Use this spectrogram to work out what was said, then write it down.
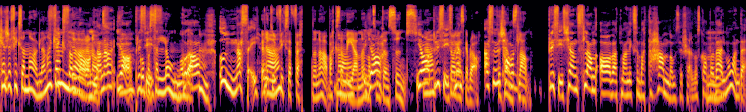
Kanske fixa naglarna kan Fixa göra naglarna, något. ja, Gå på precis. salong och Gå- bara, ja, mm. Unna sig. Eller Ja. typ fixa fötterna, vaxa Ja. benen, något Ja. som inte ens syns. Ja, Ja. precis. Det var ganska bra. alltså, För känslan. Precis, känslan av att man liksom bara tar hand om sig själv och skapar Mm. välmående.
